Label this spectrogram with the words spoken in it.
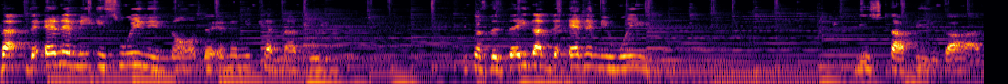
that the enemy is winning. No, the enemy cannot win. Because the day that the enemy wins, you stop being God.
